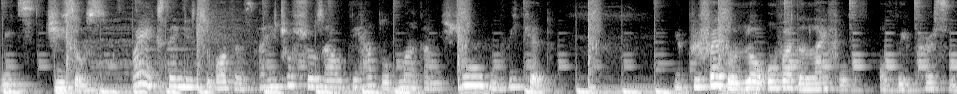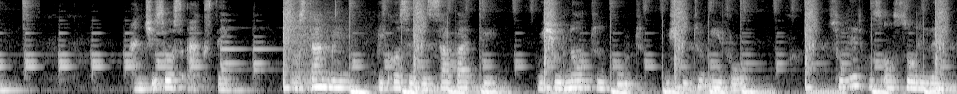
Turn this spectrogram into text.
with Jesus, why extend it to others? And it just shows how the heart of man can be so wicked. You prefer the law over the life of, of a person. And Jesus asked them, Does that mean because it's a Sabbath day, we should not do good, we should do evil? So let us also learn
